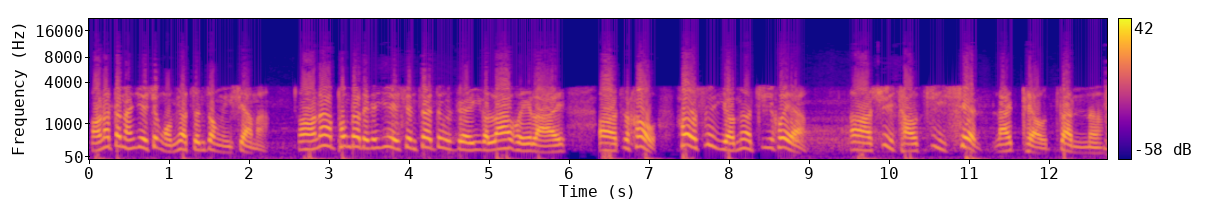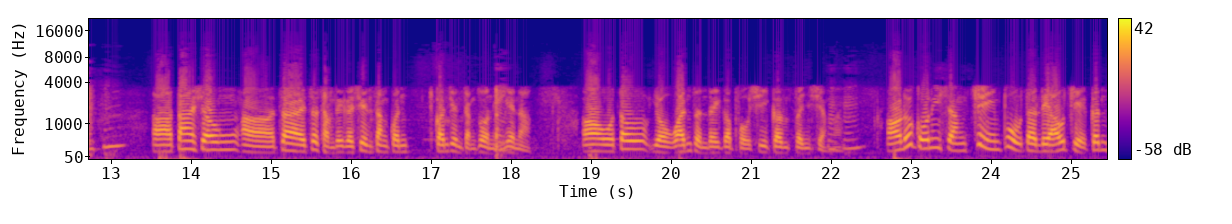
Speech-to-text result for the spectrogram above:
哦，那当然月线我们要尊重一下嘛，哦，那碰到这个月线再度的一个拉回来。啊，之后后市有没有机会啊？啊，续朝季线来挑战呢？啊，大兄啊，在这场的一个线上关关键讲座里面呢、啊，啊，我都有完整的一个剖析跟分享啊。啊，如果你想进一步的了解跟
